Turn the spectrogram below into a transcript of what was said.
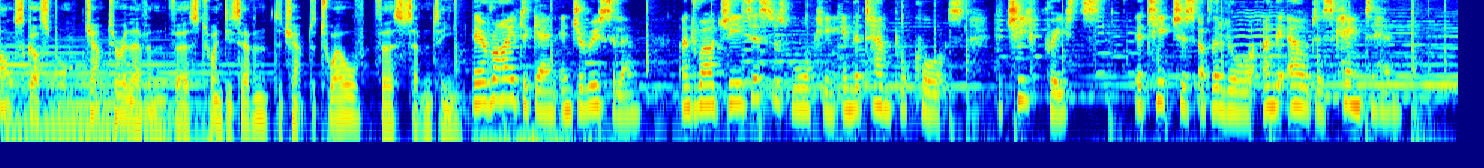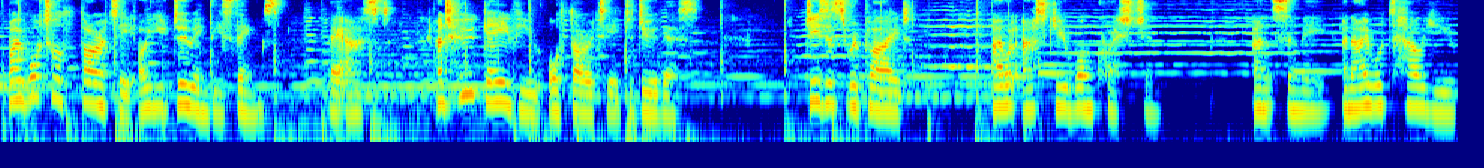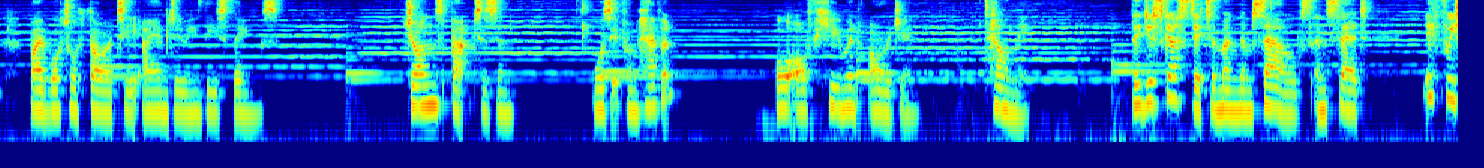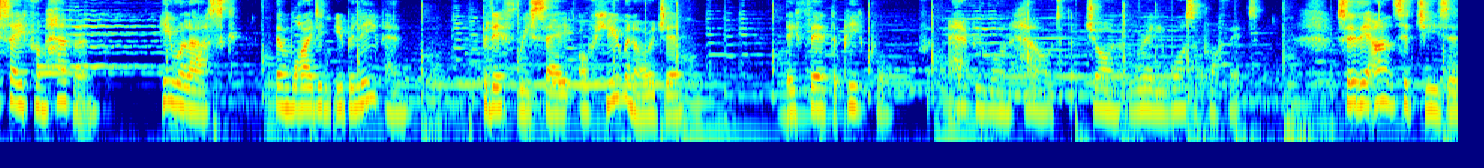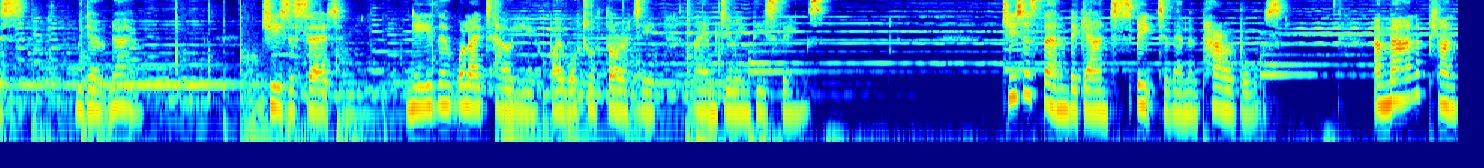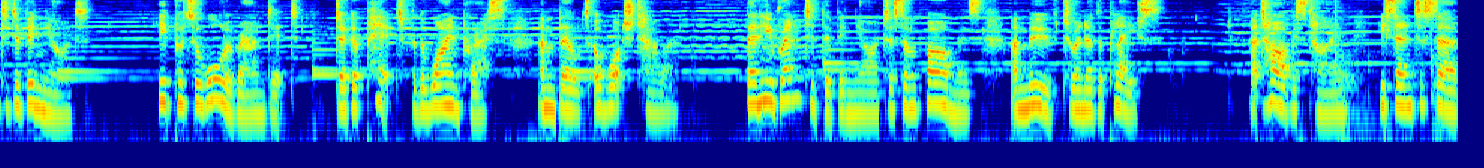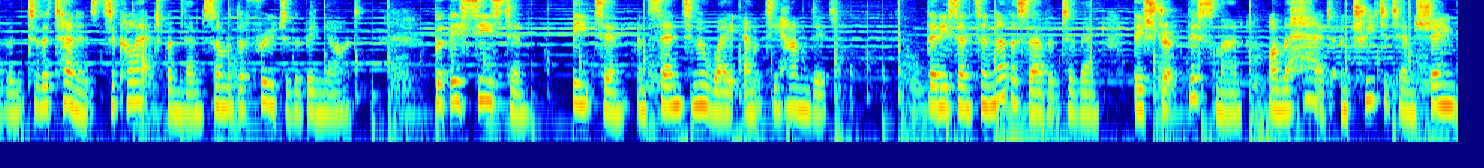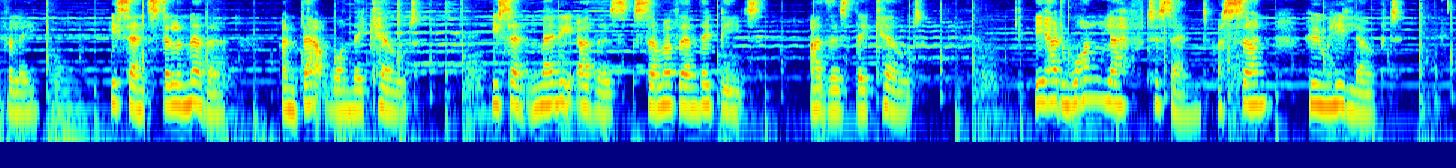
Mark's Gospel, chapter 11, verse 27 to chapter 12, verse 17. They arrived again in Jerusalem, and while Jesus was walking in the temple courts, the chief priests, the teachers of the law, and the elders came to him. By what authority are you doing these things? They asked. And who gave you authority to do this? Jesus replied, I will ask you one question. Answer me, and I will tell you by what authority I am doing these things. John's baptism, was it from heaven or of human origin? Tell me. They discussed it among themselves and said, If we say from heaven, he will ask, Then why didn't you believe him? But if we say of human origin, they feared the people, for everyone held that John really was a prophet. So they answered Jesus, We don't know. Jesus said, Neither will I tell you by what authority I am doing these things. Jesus then began to speak to them in parables. A man planted a vineyard. He put a wall around it, dug a pit for the winepress, and built a watchtower. Then he rented the vineyard to some farmers and moved to another place. At harvest time, he sent a servant to the tenants to collect from them some of the fruit of the vineyard. But they seized him, beat him, and sent him away empty handed. Then he sent another servant to them. They struck this man on the head and treated him shamefully. He sent still another, and that one they killed. He sent many others, some of them they beat, others they killed. He had one left to send, a son whom he loved.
